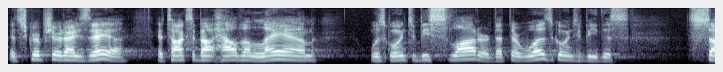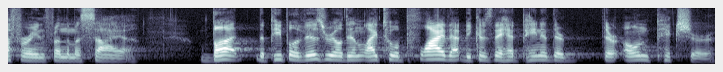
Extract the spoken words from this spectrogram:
at scripture at Isaiah, it talks about how the lamb was going to be slaughtered, that there was going to be this suffering from the Messiah. But the people of Israel didn't like to apply that because they had painted their, their own picture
